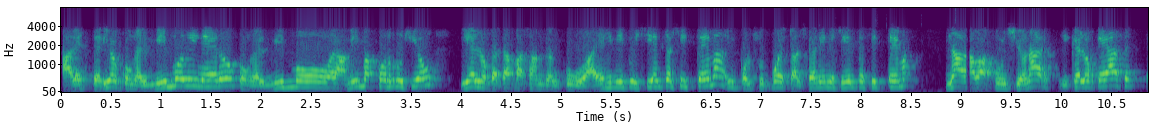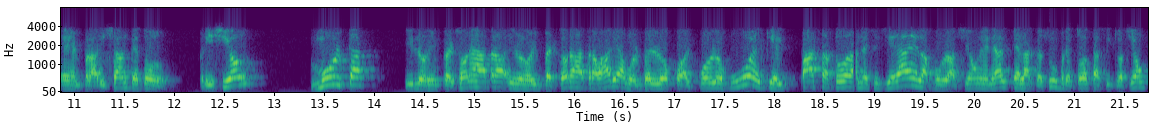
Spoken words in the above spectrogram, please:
al exterior con el mismo dinero, con el mismo, la misma corrupción, y es lo que está pasando en Cuba. Es ineficiente el sistema y, por supuesto, al ser ineficiente el sistema, nada va a funcionar. ¿Y qué es lo que hace? Ejemplarizante todo. Prisión, multa y los inspectores a, y los inspectores a trabajar y a volver loco al pueblo cubano que pasa todas las necesidades de la población general que es la que sufre toda esta situación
